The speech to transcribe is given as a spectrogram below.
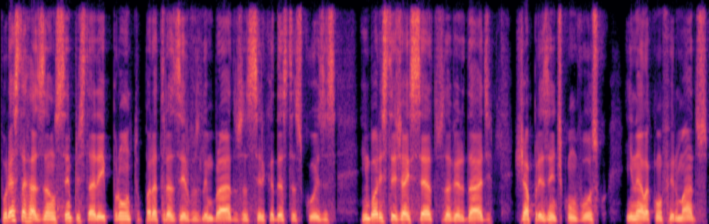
Por esta razão, sempre estarei pronto para trazer-vos lembrados acerca destas coisas, embora estejais certos da verdade, já presente convosco e nela confirmados.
